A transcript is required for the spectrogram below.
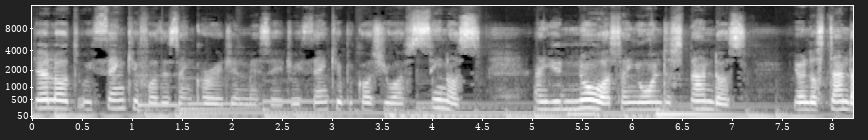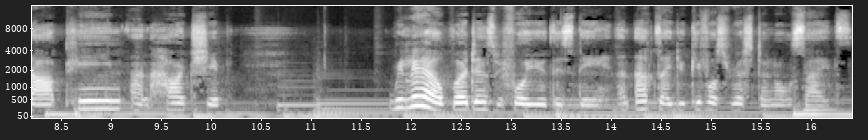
Dear Lord, we thank you for this encouraging message. We thank you because you have seen us and you know us and you understand us. You understand our pain and hardship. We lay our burdens before you this day and ask that you give us rest on all sides.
